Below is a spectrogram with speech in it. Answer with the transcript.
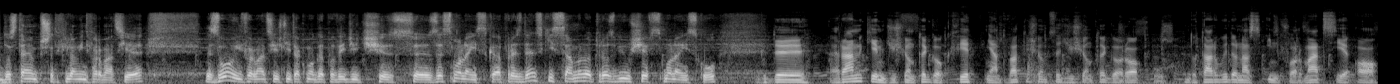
Dostałem przed chwilą informację, złą informację, jeśli tak mogę powiedzieć, z, ze Smoleńska. Prezydencki samolot rozbił się w Smoleńsku. Gdy rankiem 10 kwietnia 2010 roku dotarły do nas informacje o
